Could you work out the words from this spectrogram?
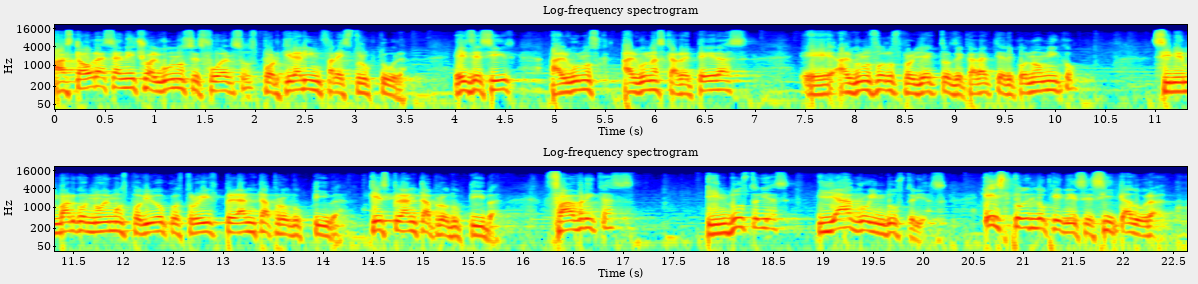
Hasta ahora se han hecho algunos esfuerzos por crear infraestructura, es decir, algunos, algunas carreteras, eh, algunos otros proyectos de carácter económico. Sin embargo, no hemos podido construir planta productiva. ¿Qué es planta productiva? Fábricas, industrias y agroindustrias. Esto es lo que necesita Durango.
